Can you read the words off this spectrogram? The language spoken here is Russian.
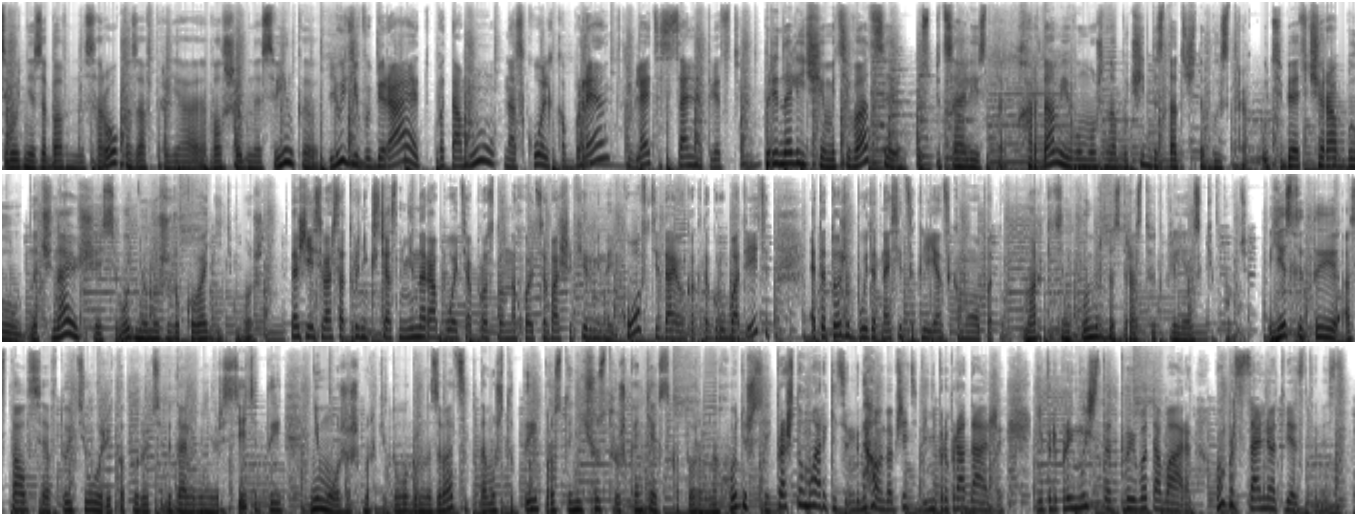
Сегодня я забавный носорог, а завтра я волшебная свинка. Люди выбирают по тому, насколько бренд является социально ответственным. При наличии мотивации у специалиста хардам его можно обучить достаточно быстро. У тебя вчера был начинающий, а сегодня он уже руководить может. Даже если ваш сотрудник сейчас не на работе, а просто он находится в вашей фирменной кофте, да, и он как-то грубо ответит, это тоже будет относиться к клиентскому опыту. Маркетинг умер, да здравствует клиентский путь. Если ты остался в той теории, которую тебе дали в университете, ты не можешь маркетологом называться, потому что ты просто не чувствуешь контекст, в котором находишься. Про что маркетинг? Да, он вообще тебе не про продажи, не про преимущество твоего товара. Он про социальную ответственность.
